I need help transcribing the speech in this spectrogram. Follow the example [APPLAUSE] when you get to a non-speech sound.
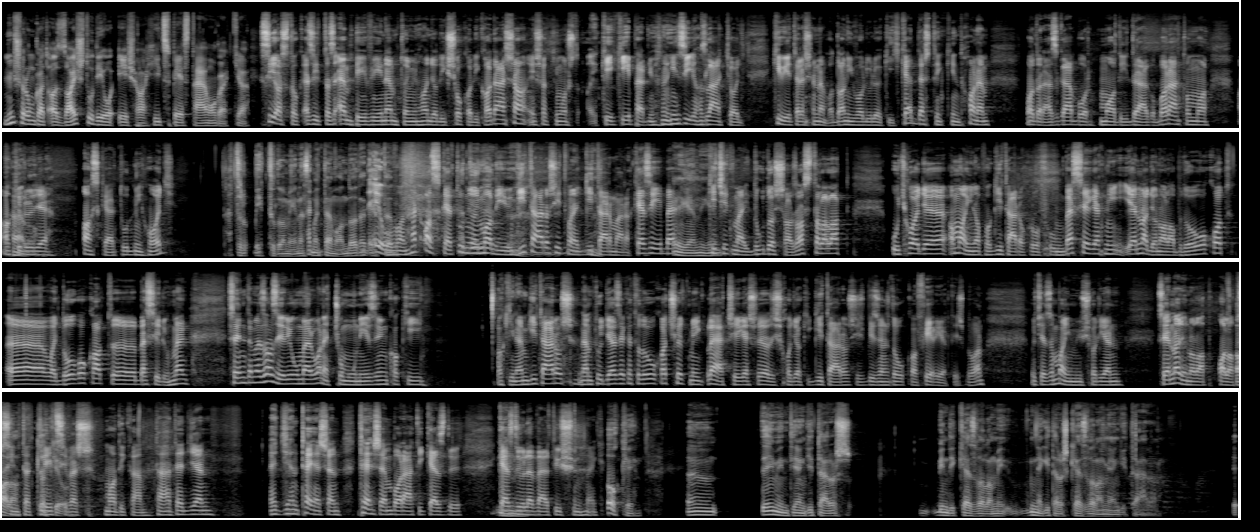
Műsorunkat a Zaj Studio és a Hitspace támogatja. Sziasztok, ez itt az MPV nem tudom, mint hanyadik, sokadik adása, és aki most ké- képernyőn [LAUGHS] nézi, az látja, hogy kivételesen nem a Danival ülök így keddesténként, hanem Madarász Gábor, Madi drága barátommal, akiről Hello. ugye azt kell tudni, hogy Hát mit tudom én, ezt majd te mondod. Hát de jó érted? van, hát azt kell tudni, hogy Madi ő gitáros, itt van egy gitár már a kezébe, Igen, igen. kicsit már így dugdossa az asztal alatt, úgyhogy a mai nap a gitárokról fogunk beszélgetni, ilyen nagyon alap dolgokat, vagy dolgokat beszélünk meg. Szerintem ez azért jó, mert van egy csomó nézőnk, aki aki nem gitáros, nem tudja ezeket a dolgokat, sőt, még lehetséges hogy az is, hogy aki gitáros és bizonyos dolgokkal félértésben van. Úgyhogy ez a mai műsor ilyen, szóval nagyon alap, alapszintet, tök légy szíves, Madikám. Tehát egy ilyen, egy ilyen teljesen, teljesen baráti kezdő, kezdő levelt üssünk meg. Oké. Okay. Én, mint ilyen gitáros, mindig kezd valami, minden gitáros kezd valamilyen gitárral.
